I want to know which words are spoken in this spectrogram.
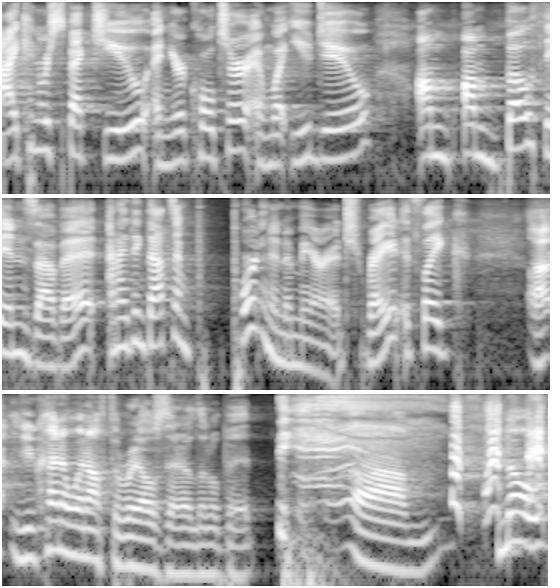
I can respect you and your culture and what you do on, on both ends of it. And I think that's important in a marriage, right? It's like, I, you kind of went off the rails there a little bit. Um, no, and,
